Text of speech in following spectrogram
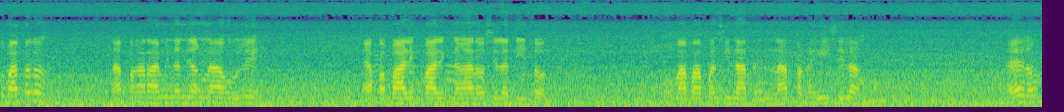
tumatalon. Napakarami na nilang nahuli. Kaya pabalik-balik na nga raw sila dito. Kung mapapansin natin, napaka-easy lang. Ayan oh.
